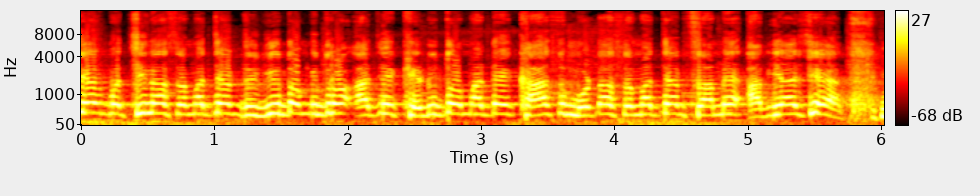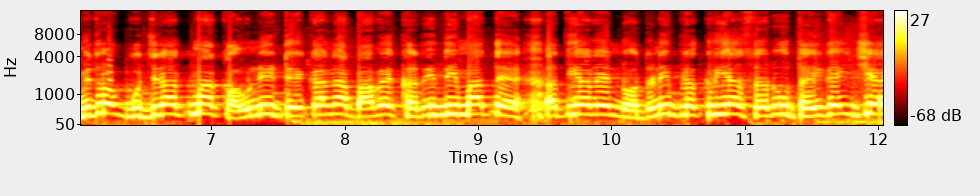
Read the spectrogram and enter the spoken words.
ત્યાર પછીના સમાચાર જોઈએ તો મિત્રો, આજે ખેડૂતો માટે ખાસ મોટા સમાચાર સામે આવ્યા છે. મિત્રો, ગુજરાતમાં ઘઉંની ટેકાના ભાવે ખરીદી માટે અત્યારે નોંધણી પ્રક્રિયા શરૂ થઈ ગઈ છે.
